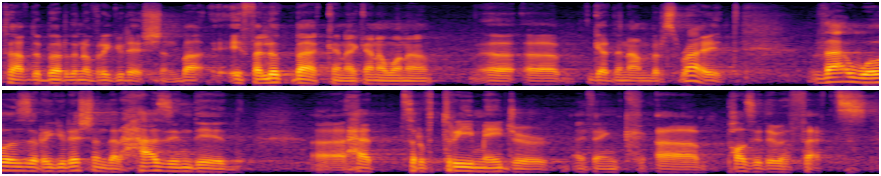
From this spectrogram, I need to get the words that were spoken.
to have the burden of regulation. But if I look back and I kind of want to uh, uh, get the numbers right, that was a regulation that has indeed uh, had sort of three major, I think, uh, positive effects.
